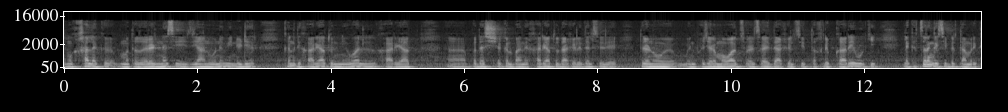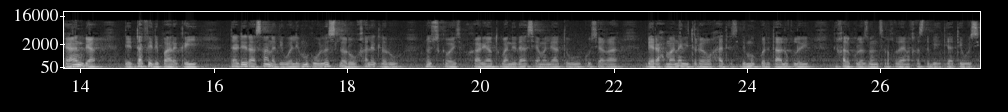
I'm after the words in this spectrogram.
زموږ خلک متضرر نه سي زیان ونه ویني ډېر که نه د ښاریاتو نیول ښاریات په داسې شکل باندې خاریاتو داخلېدل چې د درنو منفجره مواد سره سره داخل سي تخریب کاری وکړي لکه څرنګه چې بیرته امریکایان بیا د دفع دپاره کوي دا ډیر اسانه دي ولې موږ ولس لرو خلک لرو نسو کوای چې په ښاریاتو باندې داسې عملیات وکړو چې هغه بې رحمانه وي تر هغه حده چې د موږ پورې تعلق لري د خلکو له ژوند سره خدای نخواسته بې احتیاطي وسي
